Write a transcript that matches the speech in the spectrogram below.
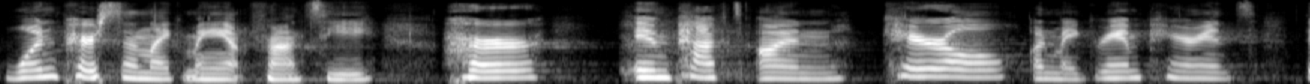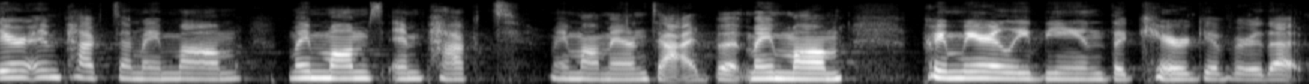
one person like my Aunt Francie, her impact on Carol, on my grandparents, their impact on my mom, my mom's impact, my mom and dad, but my mom primarily being the caregiver that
